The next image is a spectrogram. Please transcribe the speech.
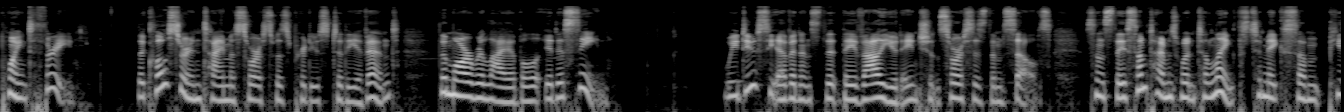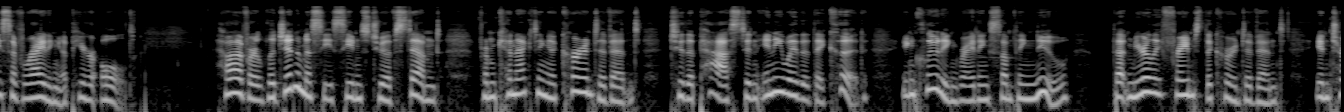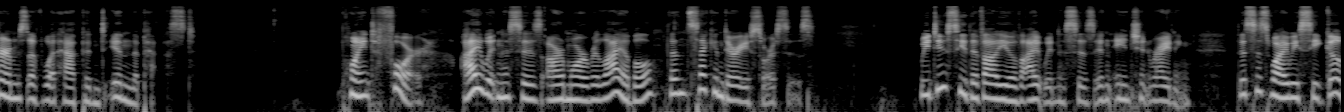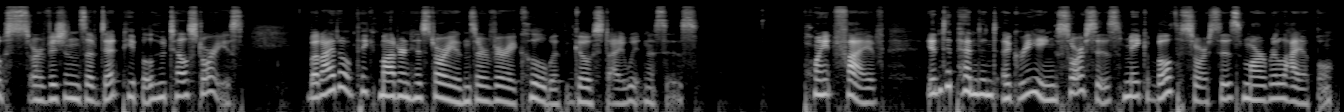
Point 3. The closer in time a source was produced to the event, the more reliable it is seen. We do see evidence that they valued ancient sources themselves, since they sometimes went to lengths to make some piece of writing appear old. However, legitimacy seems to have stemmed from connecting a current event to the past in any way that they could, including writing something new that merely framed the current event in terms of what happened in the past. Point 4. Eyewitnesses are more reliable than secondary sources. We do see the value of eyewitnesses in ancient writing. This is why we see ghosts or visions of dead people who tell stories. But I don't think modern historians are very cool with ghost eyewitnesses. Point 5. Independent agreeing sources make both sources more reliable.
